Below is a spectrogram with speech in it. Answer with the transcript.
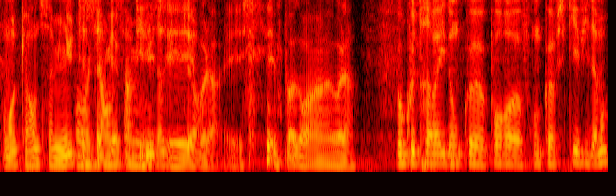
Pendant 45 minutes, et 45 minutes, et voilà, et c'est pas grave Hein, voilà. Beaucoup de travail donc euh, pour euh, Frankowski évidemment.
